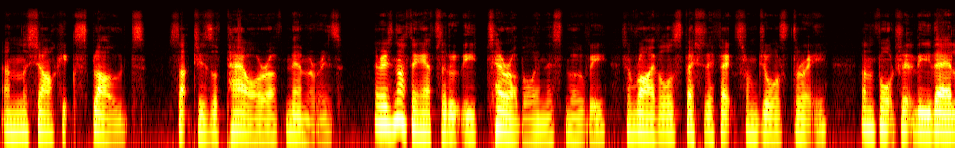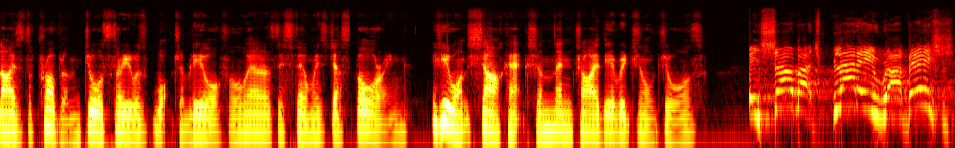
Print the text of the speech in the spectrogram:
and the shark explodes. Such is the power of memories. There is nothing absolutely terrible in this movie to rival the special effects from Jaws 3. Unfortunately, there lies the problem. Jaws 3 was watchably awful, whereas this film is just boring. If you want shark action, then try the original Jaws. So much bloody rubbish!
